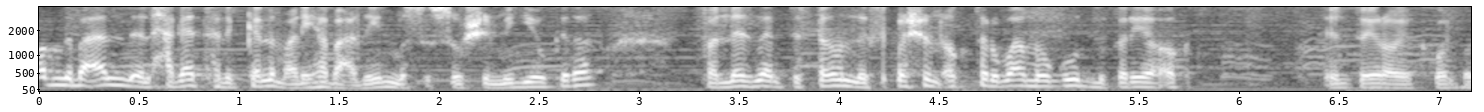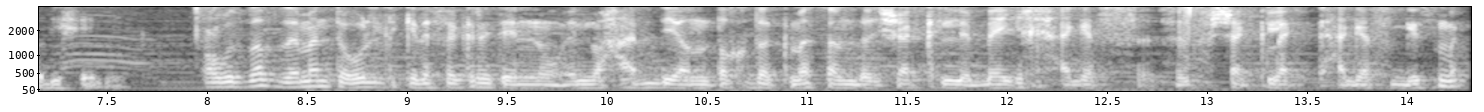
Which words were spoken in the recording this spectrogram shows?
قبل بقى الحاجات هنتكلم عليها بعدين بس ال social media وكده. فالناس بقت بتستخدم ال expression أكتر وبقى موجود بطريقة أكتر. أنت إيه رأيك في ال body shaming؟ هو بالظبط زي ما أنت قلت كده فكرة إنه إنه حد ينتقدك مثلا بشكل بايخ حاجة في, في, شكلك حاجة في جسمك.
